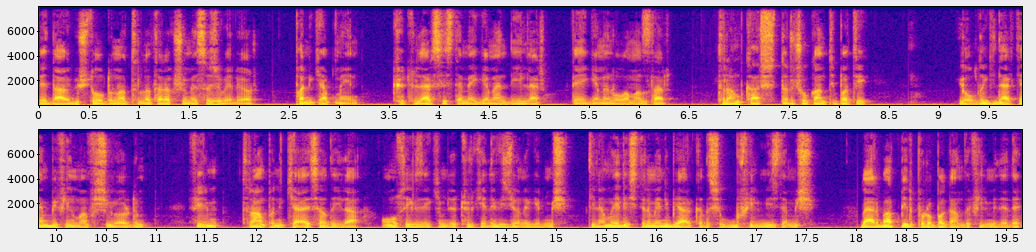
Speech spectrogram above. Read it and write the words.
ve daha güçlü olduğunu hatırlatarak şu mesajı veriyor. Panik yapmayın. Kötüler sisteme egemen değiller ve egemen olamazlar. Trump karşıtları çok antipatik. Yolda giderken bir film afişi gördüm. Film Trump'ın hikayesi adıyla 18 Ekim'de Türkiye'de vizyona girmiş. Sinema eleştirmeni bir arkadaşım bu filmi izlemiş. Berbat bir propaganda filmi dedi.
